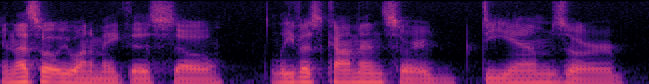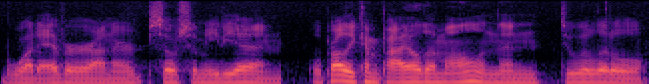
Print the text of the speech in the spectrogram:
and that's what we want to make this. So leave us comments or DMs or whatever on our social media and we'll probably compile them all and then do a little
